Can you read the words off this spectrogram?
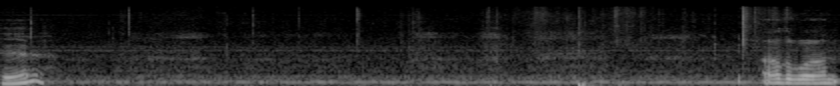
here. The other one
